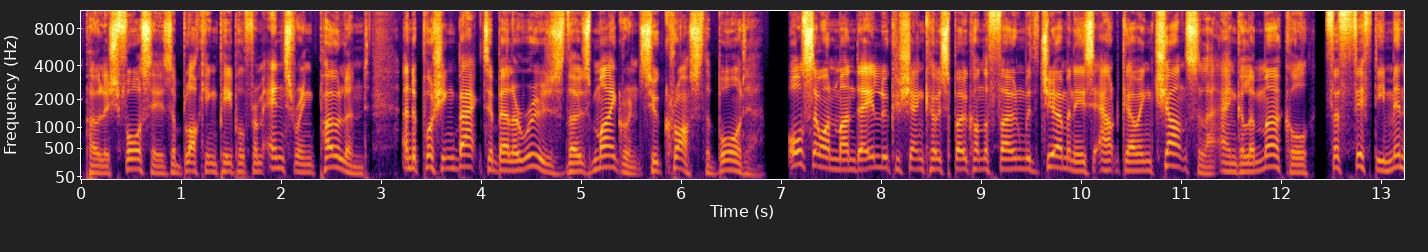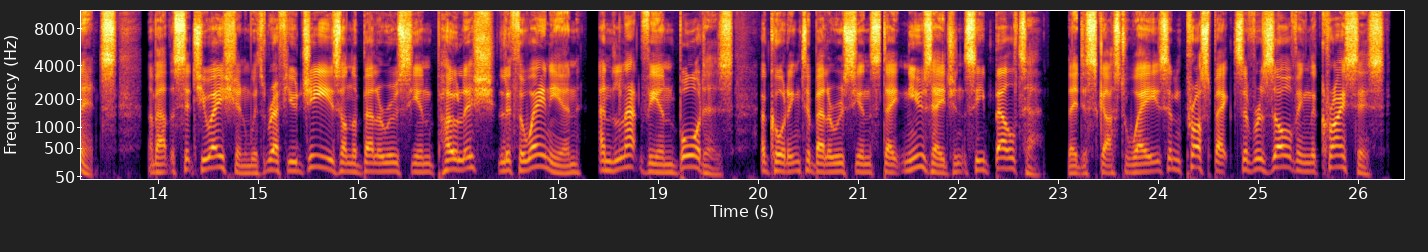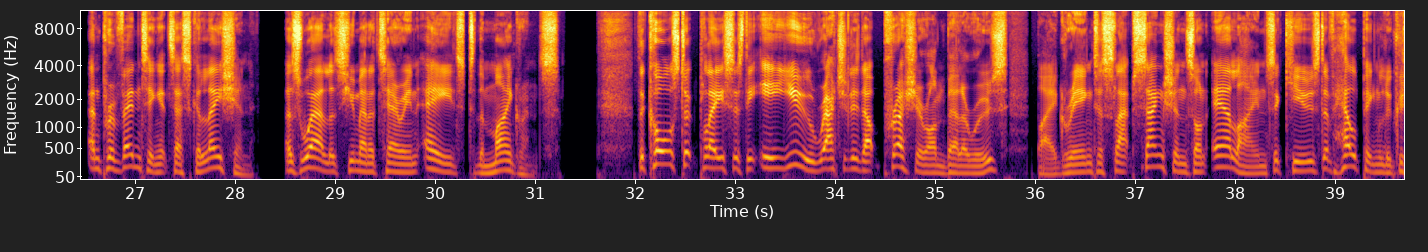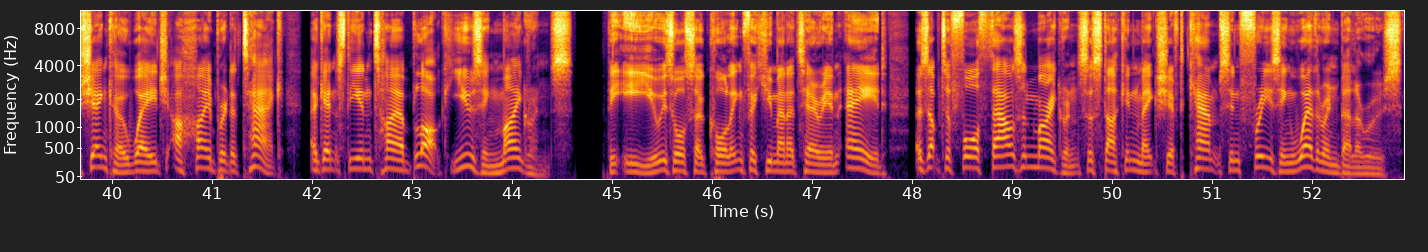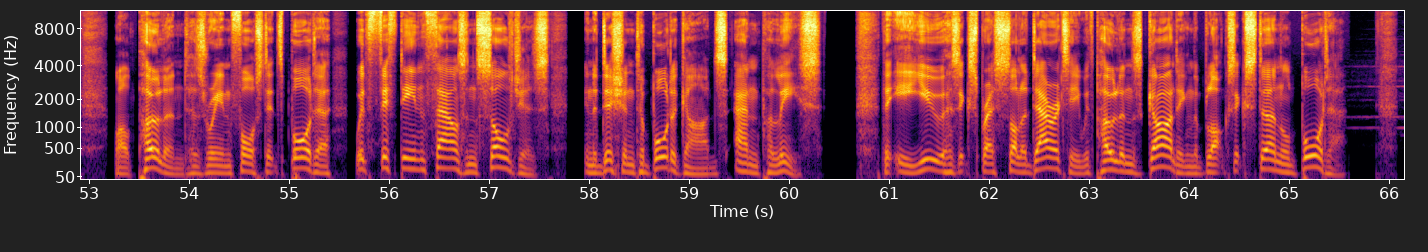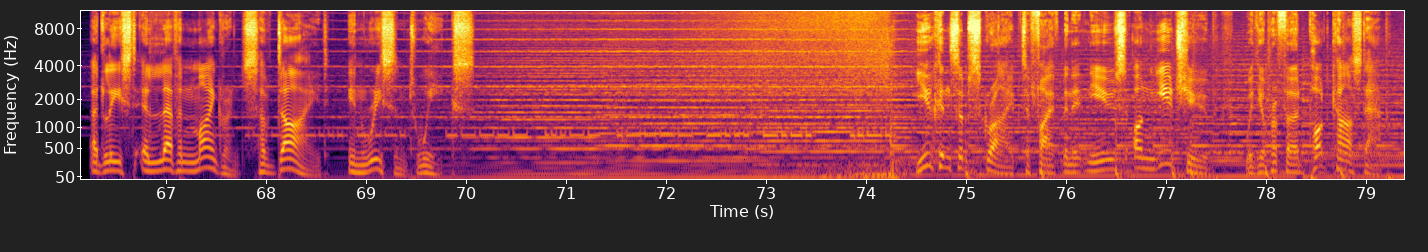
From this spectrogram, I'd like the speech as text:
Polish forces are blocking people from entering Poland and are pushing back to Belarus those migrants who cross the border. Also on Monday, Lukashenko spoke on the phone with Germany's outgoing Chancellor Angela Merkel for 50 minutes about the situation with refugees on the Belarusian Polish, Lithuanian, and Latvian borders, according to Belarusian state news agency Belta. They discussed ways and prospects of resolving the crisis and preventing its escalation, as well as humanitarian aid to the migrants. The calls took place as the EU ratcheted up pressure on Belarus by agreeing to slap sanctions on airlines accused of helping Lukashenko wage a hybrid attack against the entire bloc using migrants. The EU is also calling for humanitarian aid, as up to 4,000 migrants are stuck in makeshift camps in freezing weather in Belarus, while Poland has reinforced its border with 15,000 soldiers, in addition to border guards and police. The EU has expressed solidarity with Poland's guarding the bloc's external border. At least 11 migrants have died in recent weeks. You can subscribe to 5 Minute News on YouTube with your preferred podcast app.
